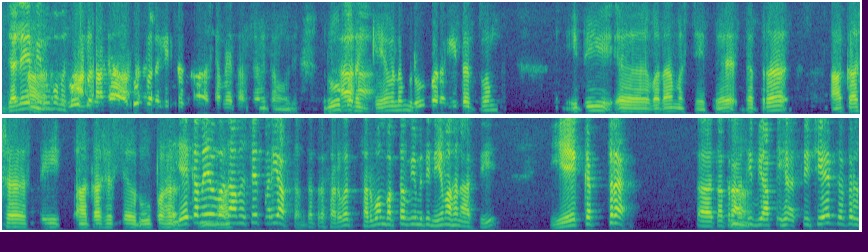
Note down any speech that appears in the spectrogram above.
जलेपि रूपमस्ति रूप- रूपरहित क्षम्यतां क्षम्यतां महोदय। रूपर। केवलं रूपरहितत्वम् इति वदामश्चेत् तत्र आकाशः अस्ति आकाशस्य रूपः एकमेव। वदामश्चेत् पर्याप्तं। तत्र सर्व सर्वं वक्तव्यमिति नियमः नास्ति। एकत्र तत्र अतिव्याप्तिः अस्ति चेत् तत्र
